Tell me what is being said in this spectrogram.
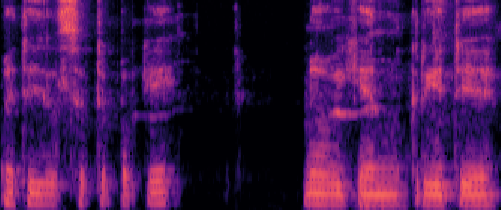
material setup. Okay, now we can create a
